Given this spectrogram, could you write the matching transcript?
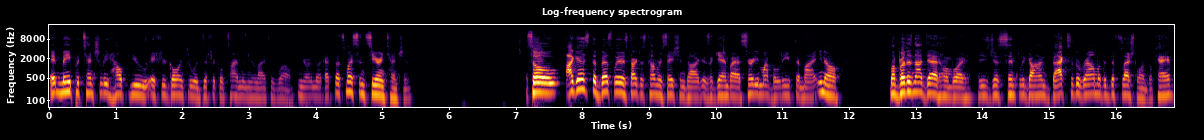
it may potentially help you if you're going through a difficult time in your life as well. You know what I mean? Like that's my sincere intention. So I guess the best way to start this conversation, dog, is again by asserting my belief that my, you know, my brother's not dead, homeboy. He's just simply gone back to the realm of the defleshed ones, okay?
